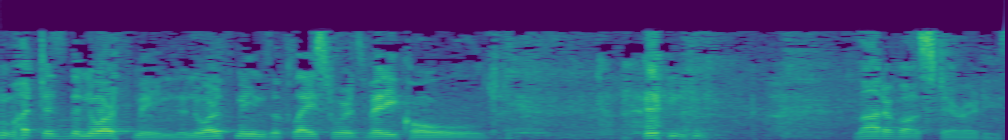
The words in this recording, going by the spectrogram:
what does the north mean? The north means a place where it's very cold. a lot of austerities.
